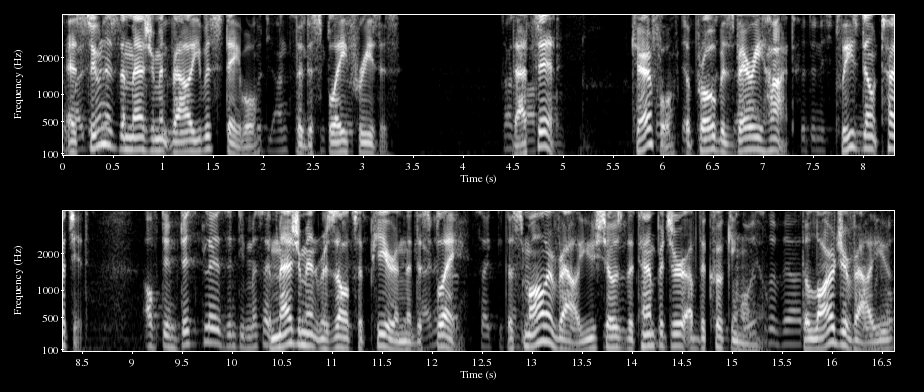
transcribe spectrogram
As soon as the measurement value is stable, the display freezes. That's it. Careful, the probe is very hot. Please don't touch it. The measurement results appear in the display. The smaller value shows the temperature of the cooking oil. The larger value,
